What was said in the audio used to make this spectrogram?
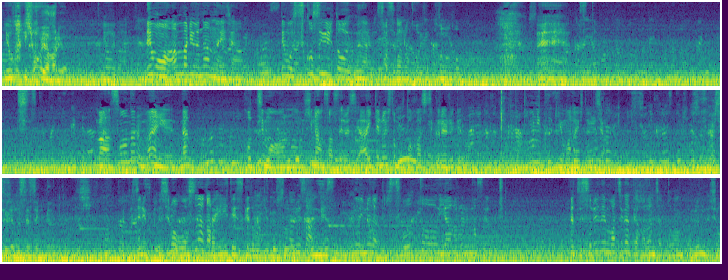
弱いから。超嫌がるよね。弱いから。でもあんまりうなんないじゃん。でもしつこすぎるとうなる。さすがのこいこの子も。ええ。つって。まあそうなる前になこっちもあの避難させるし相手の人もどかしてくれるけど。たまに空気読まない人いるじゃん自然の摂理だよ別にうちのオスだからいいですけどでもそれでさメスの犬だったら相当嫌がられますよって。だってそれで間違ってはらんじゃったワンコいるんでしょ？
